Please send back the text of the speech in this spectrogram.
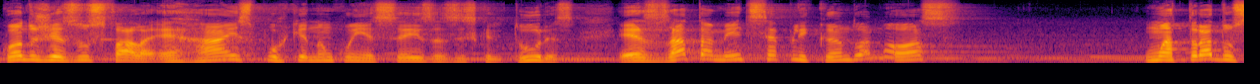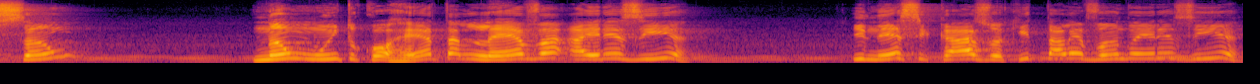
quando Jesus fala, errais porque não conheceis as Escrituras, é exatamente se aplicando a nós. Uma tradução não muito correta leva à heresia. E nesse caso aqui está levando à heresia.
